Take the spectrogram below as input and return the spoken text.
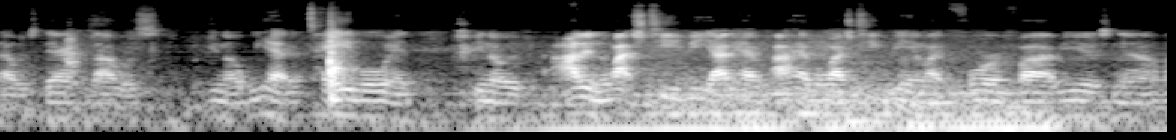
that was there because I was, you know, we had a table, and you know, I didn't watch TV. I have I haven't watched TV in like four or five years now.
